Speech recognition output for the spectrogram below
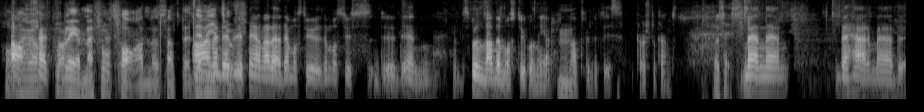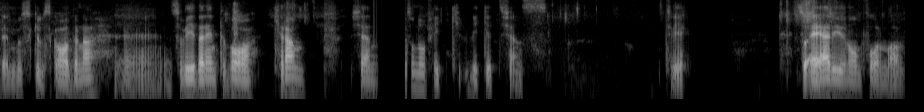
har ja, han ju haft problem med fortfarande. Så att ja, men det, menar det. Det måste ju, det måste ju, den, svullnaden måste ju gå ner mm. naturligtvis först och främst. Precis. Men eh, det här med muskelskadorna, eh, såvida det inte var krampkänning som de fick, vilket känns tvek så är det ju någon form av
